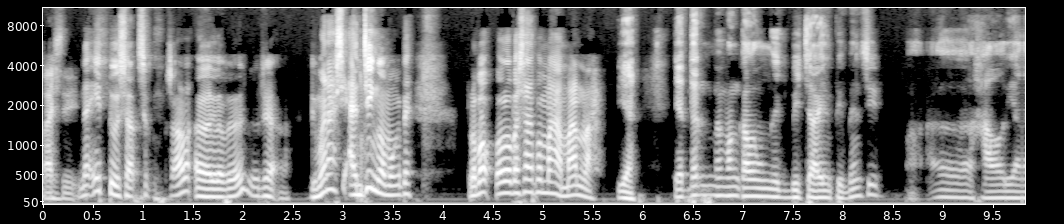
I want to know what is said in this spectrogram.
Pasti. Nah itu soal, soal eh, gimana sih anjing ngomong teh? Lo lo bahasa pemahaman lah. Ya dan memang kalau ngebicarain band sih eh, hal yang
